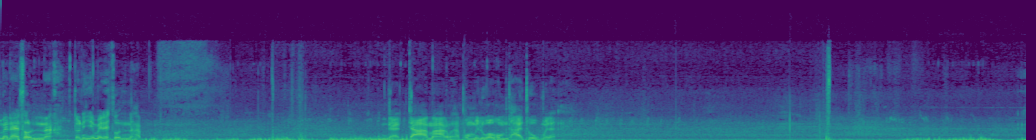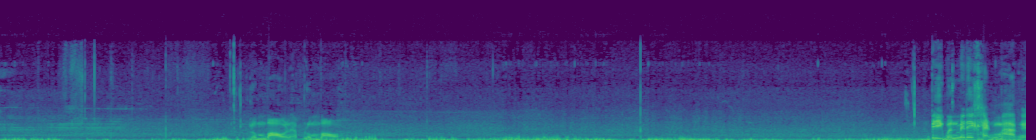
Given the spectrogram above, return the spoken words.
ไม่ได้สนนะ ตัวนี้ยังไม่ได้สนนะครับ แดดจ้ามากนะครับ ผมไม่รู้ว่าผมถ่ายถูกไหมเนะี่ย ลมเบานะครับ ลมเบา ปีกมันไม่ได้แข็งมากไง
